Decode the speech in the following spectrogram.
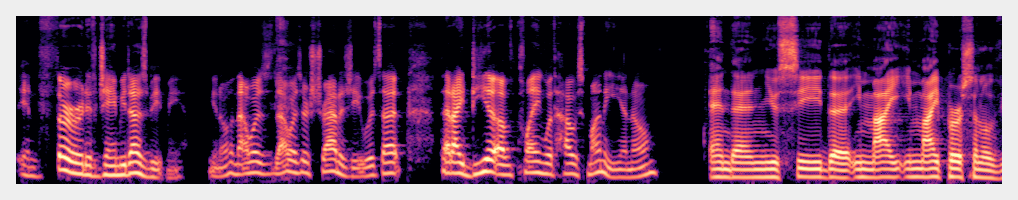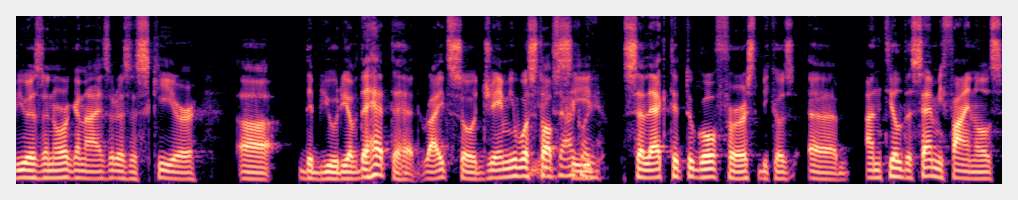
in third if Jaimee does beat me, you know, and that was, that was her strategy was that, that idea of playing with house money, you know? And then you see the, in my, in my personal view as an organizer, as a skier, uh, the beauty of the head to head, right? So Jaimee was top exactly. seed selected to go first because uh, until the semifinals,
